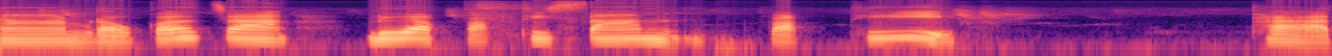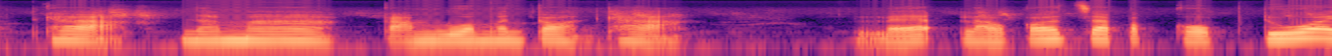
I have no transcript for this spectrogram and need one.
งาม เราก็จะเลือกฝักที่สั้น ฝักที่ขาดค่ะนำมากำรวมกันก่อนค่ะ และเราก็จะประกบด้วย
